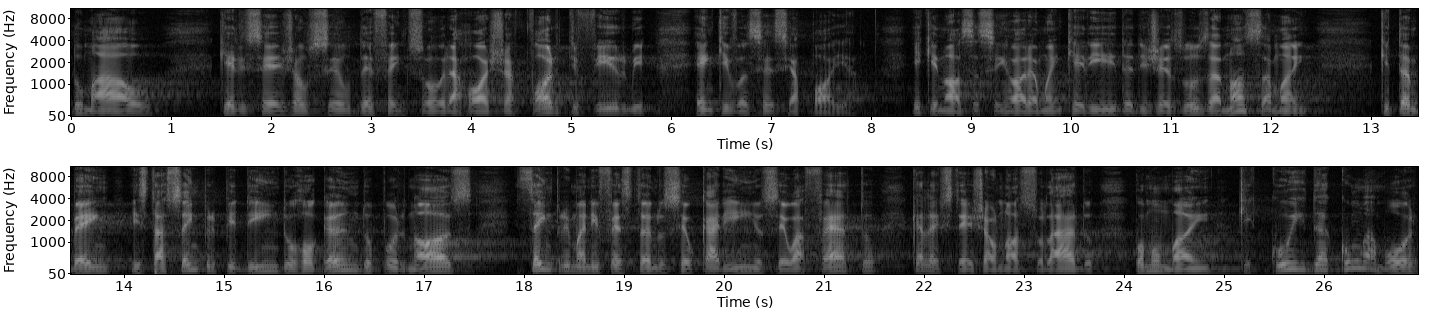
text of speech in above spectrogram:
do mal. Que Ele seja o seu defensor, a rocha forte e firme em que você se apoia e que Nossa Senhora, Mãe querida de Jesus, a nossa mãe, que também está sempre pedindo, rogando por nós, sempre manifestando seu carinho, seu afeto, que ela esteja ao nosso lado como mãe que cuida com amor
